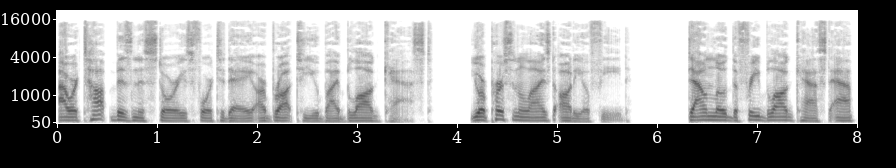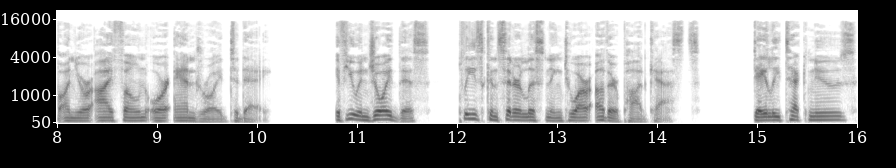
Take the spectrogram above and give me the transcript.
Our top business stories for today are brought to you by Blogcast, your personalized audio feed. Download the free Blogcast app on your iPhone or Android today. If you enjoyed this, please consider listening to our other podcasts Daily Tech News,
